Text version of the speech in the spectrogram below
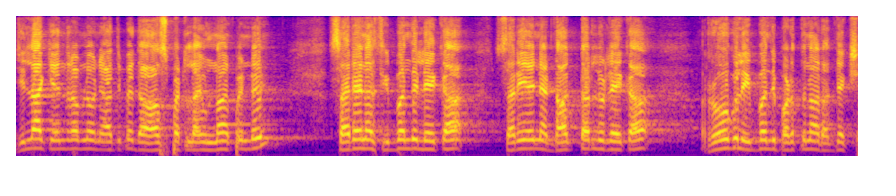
జిల్లా కేంద్రంలోని అతిపెద్ద హాస్పిటల్ అయి ఉన్నప్పండి సరైన సిబ్బంది లేక సరైన డాక్టర్లు లేక రోగులు ఇబ్బంది పడుతున్నారు అధ్యక్ష.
